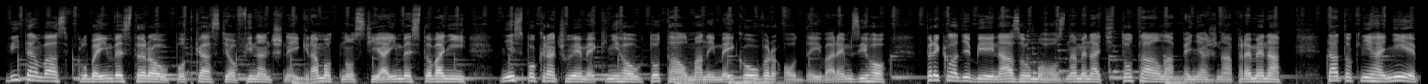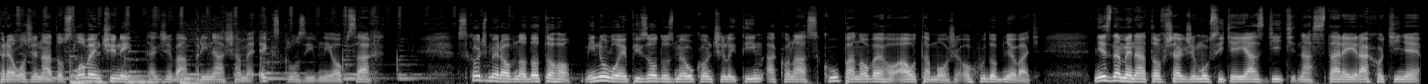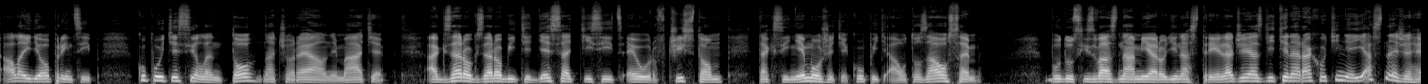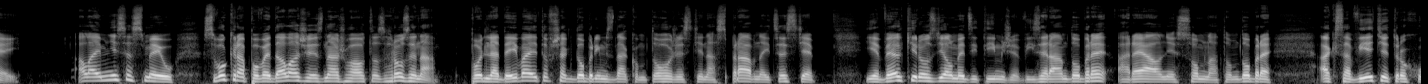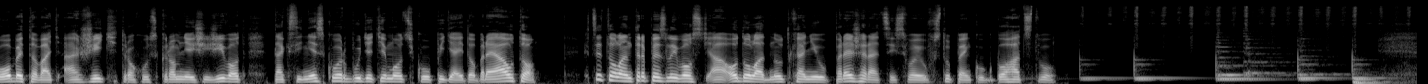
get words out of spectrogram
Vítam vás v klube investorov, podcaste o finančnej gramotnosti a investovaní. Dnes pokračujeme knihou Total Money Makeover od Davea Ramseyho. V preklade by jej názov mohol znamenať Totálna peňažná premena. Táto kniha nie je preložená do slovenčiny, takže vám prinášame exkluzívny obsah. Skočme rovno do toho. Minulú epizódu sme ukončili tým, ako nás kúpa nového auta môže ochudobňovať. Neznamená to však, že musíte jazdiť na starej rachotine, ale ide o princíp. Kupujte si len to, na čo reálne máte. Ak za rok zarobíte 10 tisíc eur v čistom, tak si nemôžete kúpiť auto za 8. Budú si z vás námi a rodina strieľať, že jazdíte na rachotine? Jasné, že hej. Ale aj mne sa smejú. Svokra povedala, že je z nášho auta zhrozená. Podľa Davea je to však dobrým znakom toho, že ste na správnej ceste. Je veľký rozdiel medzi tým, že vyzerám dobre a reálne som na tom dobre. Ak sa viete trochu obetovať a žiť trochu skromnejší život, tak si neskôr budete môcť kúpiť aj dobré auto. Chce to len trpezlivosť a odolať nutkaniu prežerať si svoju vstupenku k bohatstvu.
